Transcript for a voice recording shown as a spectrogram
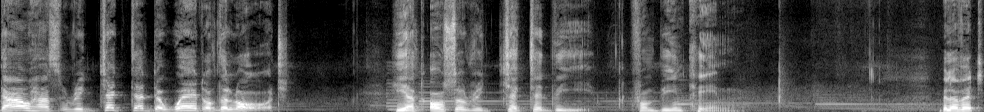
thou hast rejected the word of the Lord, he hath also rejected thee from being king. Beloved,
